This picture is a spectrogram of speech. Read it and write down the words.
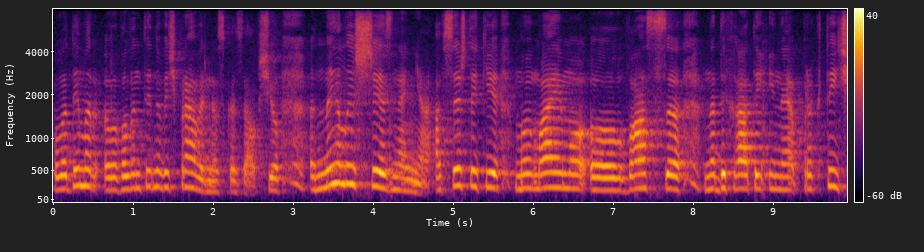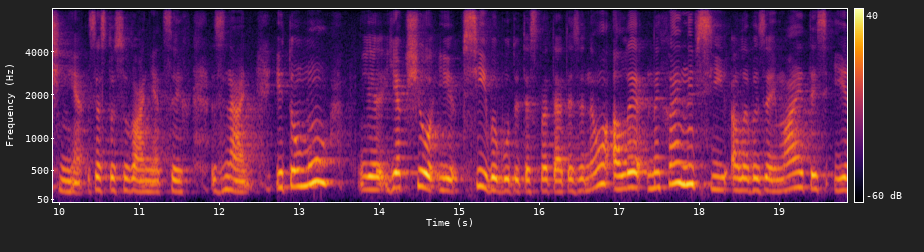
Володимир е, Валентинович правильно сказав, що не лише знання, а все ж таки ми маємо вас надихати і на практичні застосування цих знань. І тому. Е, Якщо і всі ви будете складати ЗНО, але нехай не всі, але ви займаєтесь і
